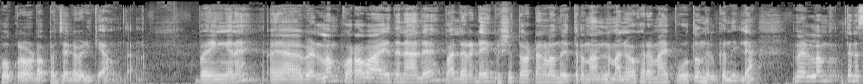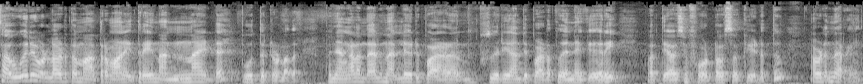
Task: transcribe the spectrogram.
പൂക്കളോടൊപ്പം ചെലവഴിക്കാവുന്നതാണ്. അപ്പോൾ ഇങ്ങനെ വെള്ളം കുറവായതിനാൽ പലരുടെയും കൃഷിത്തോട്ടങ്ങളൊന്നും ഇത്ര നല്ല മനോഹരമായി പൂത്തു നിൽക്കുന്നില്ല. വെള്ളത്തിന് സൗകര്യമുള്ളിടത്ത് മാത്രമാണ് ഇത്രയും നന്നായിട്ട് പൂത്തിട്ടുള്ളത്. അപ്പോൾ ഞങ്ങൾ എന്തായാലും നല്ലൊരു പഴ സൂര്യകാന്തി പാടത്ത് തന്നെ കയറി അത്യാവശ്യം ഫോട്ടോസൊക്കെ എടുത്തു അവിടെ നിന്ന് ഇറങ്ങി.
